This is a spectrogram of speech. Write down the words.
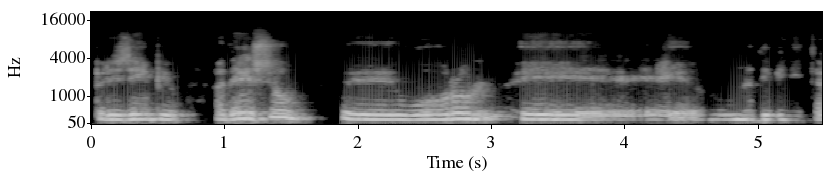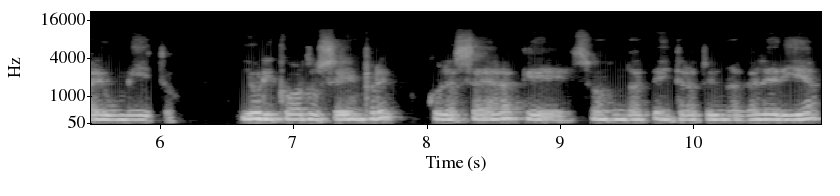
per esempio, adesso eh, Warhol è, una divinità, è un mito. Io ricordo sempre quella sera che sono andato, entrato in una galleria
